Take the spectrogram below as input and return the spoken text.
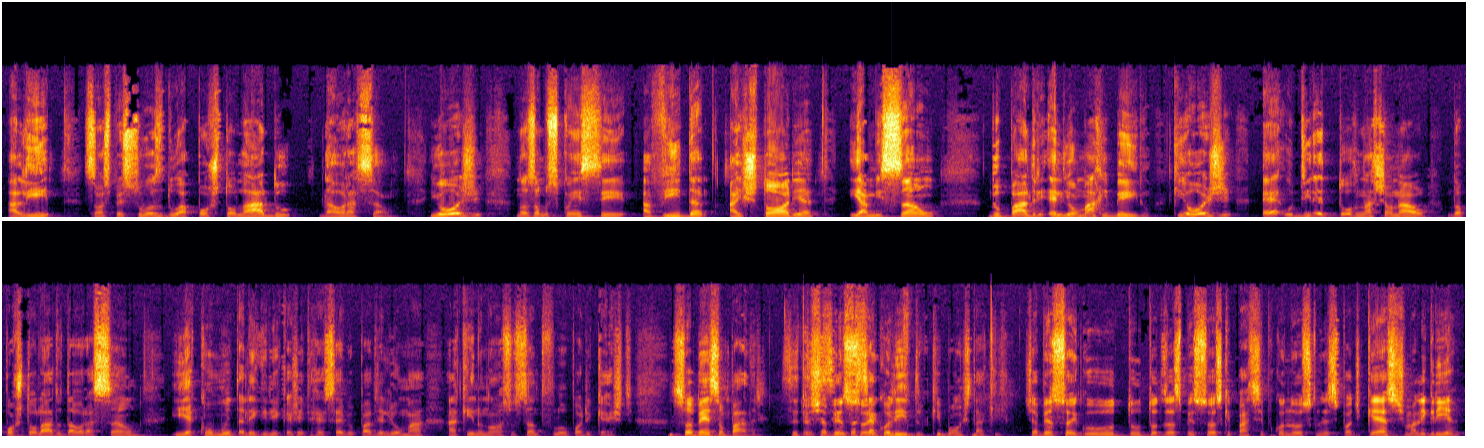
Ali são as pessoas do apostolado da oração. E hoje nós vamos conhecer a vida, a história e a missão do padre Eliomar Ribeiro, que hoje é o diretor nacional do apostolado da oração e é com muita alegria que a gente recebe o Padre Eliomar aqui no nosso Santo Flow Podcast. Sua bênção, Padre. Deus te abençoe, acolhido. Guto. Que bom estar aqui. Te abençoe, Guto, todas as pessoas que participam conosco nesse podcast. Uma alegria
